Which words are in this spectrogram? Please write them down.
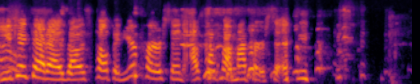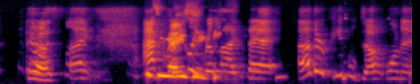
So, you took that as I was helping your person. I was talking about my person. yeah. It was like I quickly realized that other people don't want to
